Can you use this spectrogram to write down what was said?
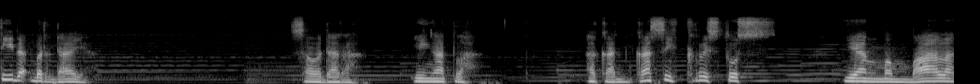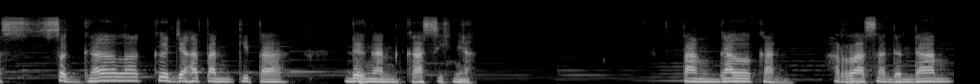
tidak berdaya. Saudara, ingatlah akan kasih Kristus yang membalas segala kejahatan kita dengan kasihnya. Tanggalkan rasa dendam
